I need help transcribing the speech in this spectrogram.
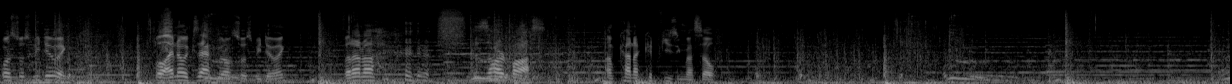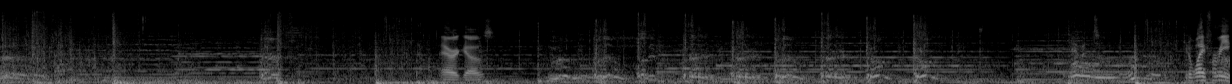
what I'm supposed to be doing. Well, I know exactly what I'm supposed to be doing, but I don't know. this is a hard boss. I'm kind of confusing myself. There it goes. Damn it. Get away from me.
